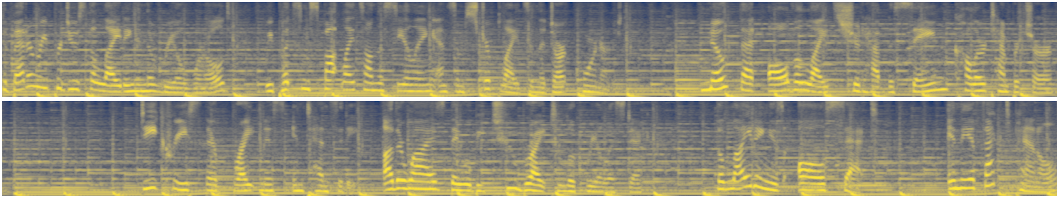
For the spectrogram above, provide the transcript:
To better reproduce the lighting in the real world, we put some spotlights on the ceiling and some strip lights in the dark corners. Note that all the lights should have the same color temperature decrease their brightness intensity. Otherwise, they will be too bright to look realistic. The lighting is all set. In the Effect panel,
